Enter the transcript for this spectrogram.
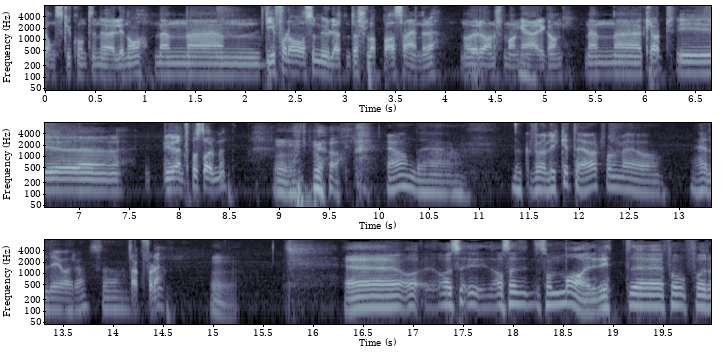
ganske kontinuerlig nå, men uh, de får da også muligheten til å slappe av seinere når arrangementet er i gang. Men uh, klart, vi, uh, vi, venter på stormen. Mm, ja, ja det, dere får lykke til i hvert fall med å holde i åra. Takk for det. Mm. Eh, altså, altså, sånn mareritt eh, for, for,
